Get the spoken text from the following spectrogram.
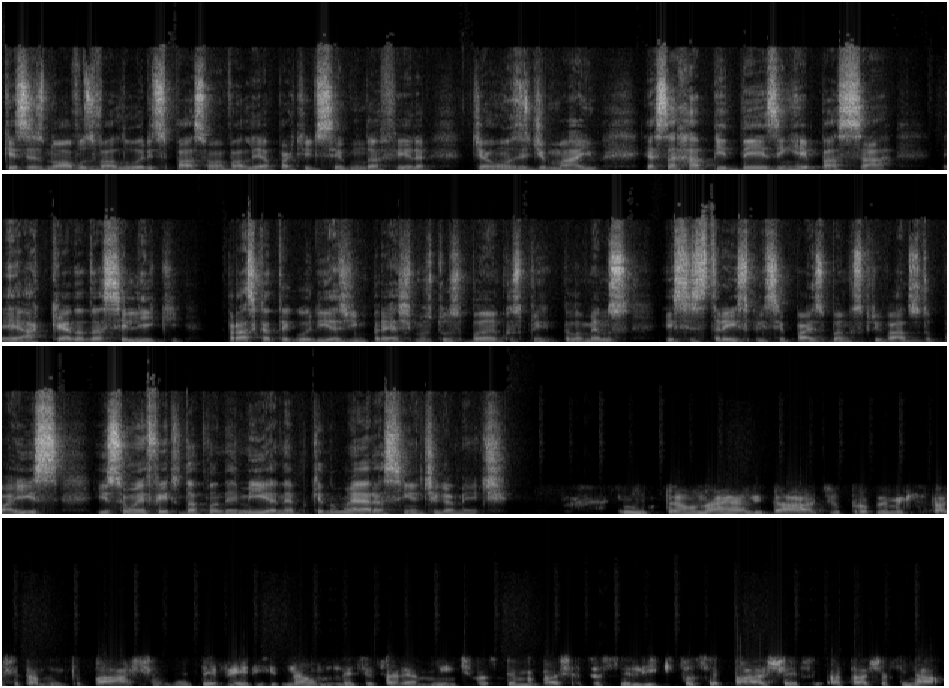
que esses novos valores passam a valer a partir de segunda-feira, dia 11 de maio. Essa rapidez em repassar é, a queda da Selic para as categorias de empréstimos dos bancos, pelo menos esses três principais bancos privados do país, isso é um efeito da pandemia, né? Porque não era assim antigamente. Então, na realidade, o problema é que a taxa está muito baixa. Né? Deveria, não necessariamente você tem uma baixa da Selic, você baixa a taxa final.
